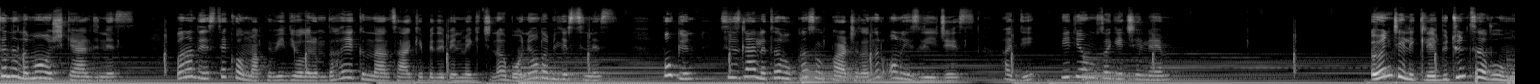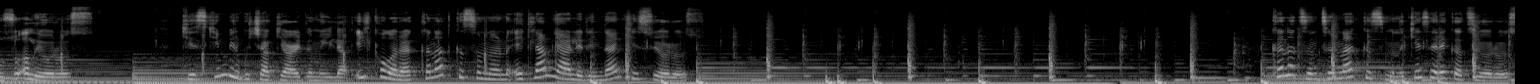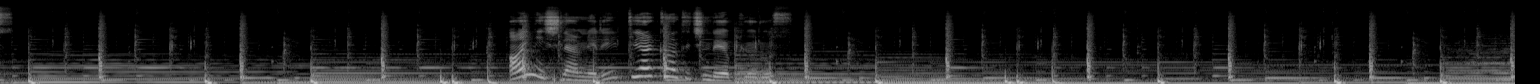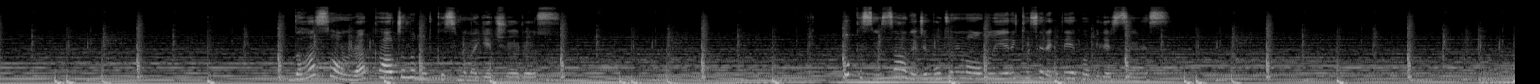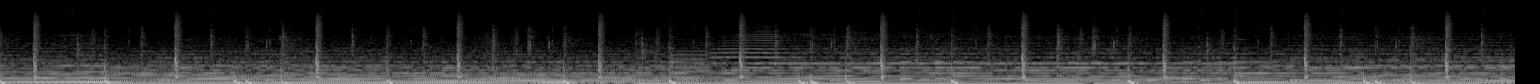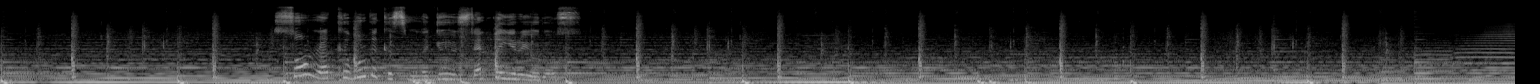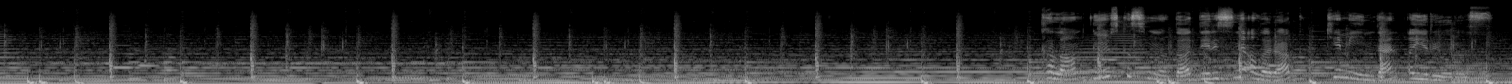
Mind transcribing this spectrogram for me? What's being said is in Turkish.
Kanalıma hoş geldiniz. Bana destek olmak ve videolarımı daha yakından takip edebilmek için abone olabilirsiniz. Bugün sizlerle tavuk nasıl parçalanır onu izleyeceğiz. Hadi videomuza geçelim. Öncelikle bütün tavuğumuzu alıyoruz. Keskin bir bıçak yardımıyla ilk olarak kanat kısımlarını eklem yerlerinden kesiyoruz. Kanatın tırnak kısmını keserek atıyoruz. Aynı işlemleri diğer kanat için de yapıyoruz. Daha sonra kalçalı but kısmına geçiyoruz. Bu kısmı sadece butunun olduğu yeri keserek de yapabilirsiniz. Sonra kaburga kısmını göğüsten ayırıyoruz. Kalan göğüs kısmını da derisini alarak kemiğinden ayırıyoruz.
